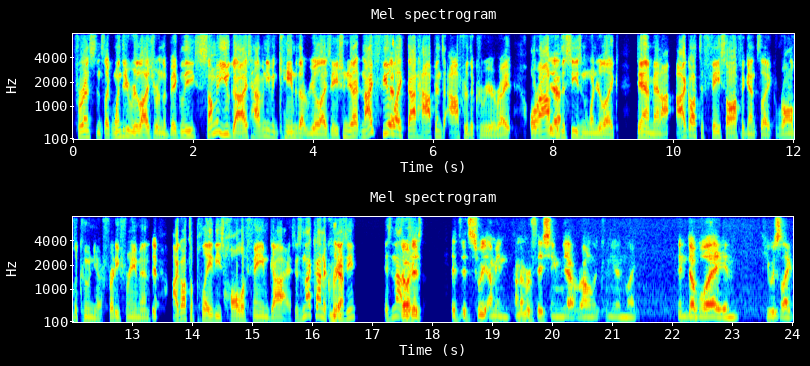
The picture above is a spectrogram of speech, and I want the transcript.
for instance, like when did you realize you're in the big leagues? Some of you guys haven't even came to that realization yet, and I feel yeah. like that happens after the career, right? Or after yeah. the season when you're like, damn man, I, I got to face off against like Ronald Acuna, Freddie Freeman. Yeah. I got to play these Hall of Fame guys. Isn't that kind of crazy? Isn't that no, like, it is. it, it's sweet. I mean, I remember facing yeah Ronald Acuna in like in Double A, and he was like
